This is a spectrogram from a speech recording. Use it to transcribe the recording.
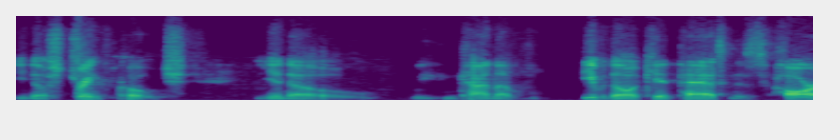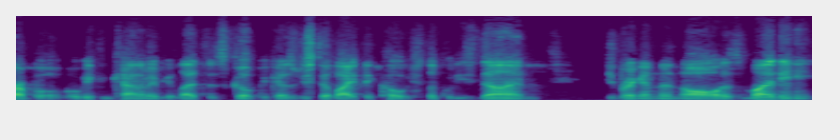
you know, strength coach. You know, we can kind of, even though a kid passing is horrible, but we can kind of maybe let this go because we still like the coach. Look what he's done. He's bringing in all his money.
